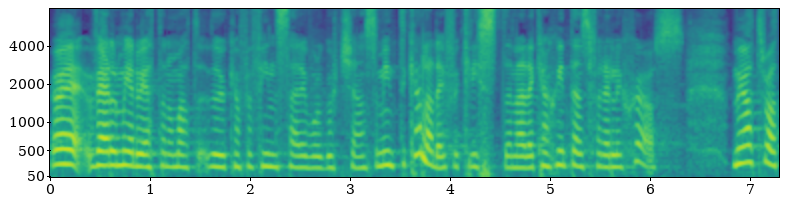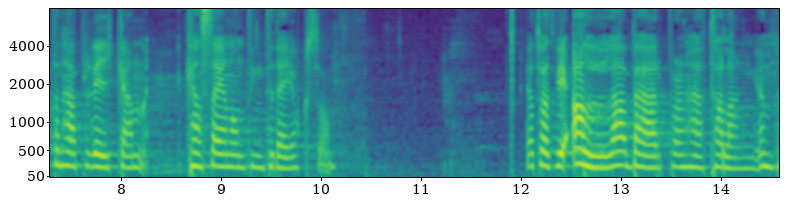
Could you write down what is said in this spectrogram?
Jag är väl medveten om att du kanske finns här i vår gudstjänst som inte kallar dig för kristen eller kanske inte ens för religiös. Men jag tror att den här predikan kan säga någonting till dig också. Jag tror att vi alla bär på den här talangen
